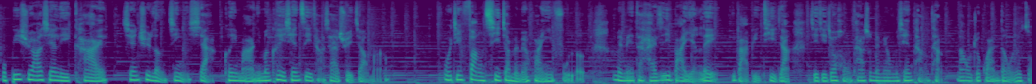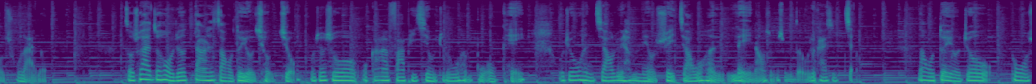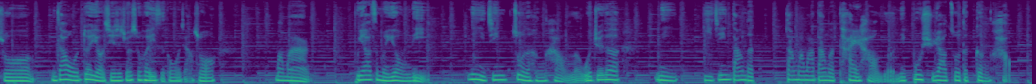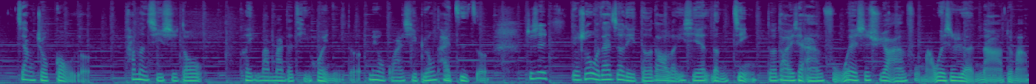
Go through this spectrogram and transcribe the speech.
我必须要先离开，先去冷静一下，可以吗？你们可以先自己躺下来睡觉吗？我已经放弃叫妹妹换衣服了，妹妹她还是一把眼泪一把鼻涕这样，姐姐就哄她说：“妹妹，我们先躺躺。”然后我就关灯，我就走出来了。走出来之后，我就当然是找我队友求救，我就说我刚才发脾气，我觉得我很不 OK，我觉得我很焦虑，他们没有睡觉，我很累，然后什么什么的，我就开始讲。那我队友就跟我说：“你知道，我队友其实就是会一直跟我讲说，妈妈不要这么用力，你已经做的很好了，我觉得你已经当的当妈妈当的太好了，你不需要做的更好，这样就够了。他们其实都可以慢慢的体会你的，没有关系，不用太自责。就是有时候我在这里得到了一些冷静，得到一些安抚，我也是需要安抚嘛，我也是人呐，对吗？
